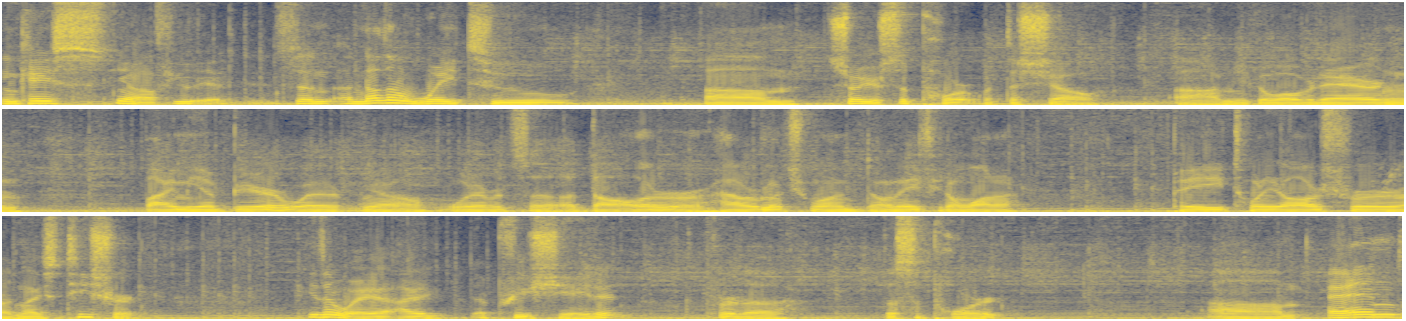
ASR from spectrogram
in case, you know, if you, it's an, another way to um, show your support with the show. Um, you go over there and buy me a beer, whether, you know, whatever it's a, a dollar or however much you want to donate if you don't want to pay twenty dollars for a nice T-shirt. Either way, I appreciate it for the the support, um, and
